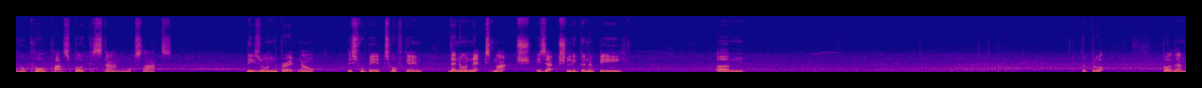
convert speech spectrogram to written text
Oh, poor pass by Castan. What's that? These are on the break now. This will be a tough game. Then our next match is actually going to be um, good block by them.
